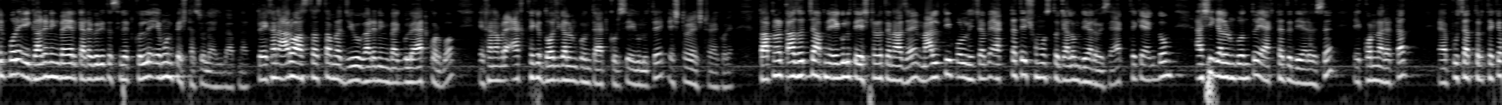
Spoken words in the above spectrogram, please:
এরপরে এই গার্ডেনিং ব্যাগের ক্যাটাগরিতে সিলেক্ট করলে এমন পেজটা চলে আসবে আপনার। তো এখানে আরও আস্তে আস্তে আমরা জিও গার্ডেনিং ব্যাগগুলো অ্যাড করব। এখানে আমরা এক থেকে দশ গ্যালন পর্যন্ত অ্যাড করছি এগুলোতে এক্সট্রা এক্সট্রা করে। তো আপনার কাজ হচ্ছে আপনি এগুলোতে এক্সট্রাতে না যায় মাল্টিপল হিসাবে একটাতে সমস্ত গ্যালন দেওয়া রয়েছে। এক থেকে একদম আশি গ্যালন পর্যন্ত একটাতে দেওয়া রয়েছে এই কর্নারেরটা পঁচাত্তর থেকে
